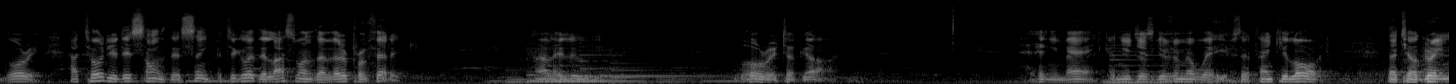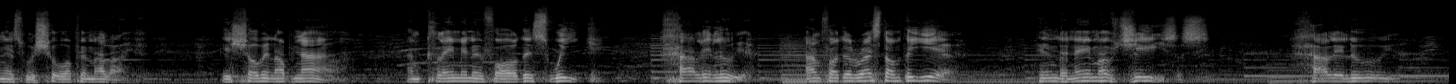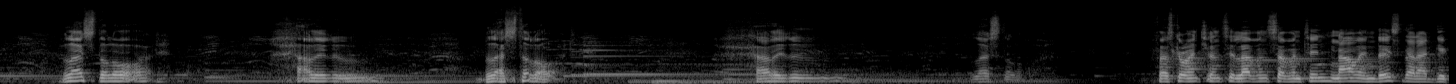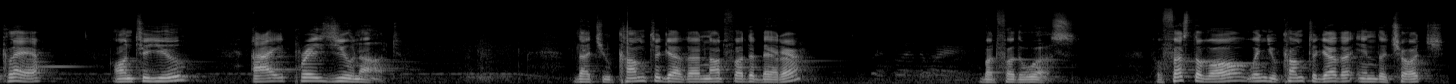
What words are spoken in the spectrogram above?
Glory. I told you these songs they sing, particularly the last ones, are very prophetic. Hallelujah. Glory to God. Amen. Can you just give him a wave? Say, Thank you, Lord that your greatness will show up in my life. It's showing up now. I'm claiming it for this week. Hallelujah. And for the rest of the year. In the name of Jesus. Hallelujah. Bless the Lord. Hallelujah. Bless the Lord. Hallelujah. Bless the Lord. 1 Corinthians 11 17. Now in this that I declare unto you, I praise you not, that you come together not for the better, but for the worse. For first of all, when you come together in the church,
